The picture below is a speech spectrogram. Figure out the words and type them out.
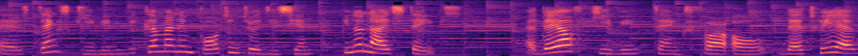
as Thanksgiving became an important tradition in the United States. A day of giving thanks for all that we have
